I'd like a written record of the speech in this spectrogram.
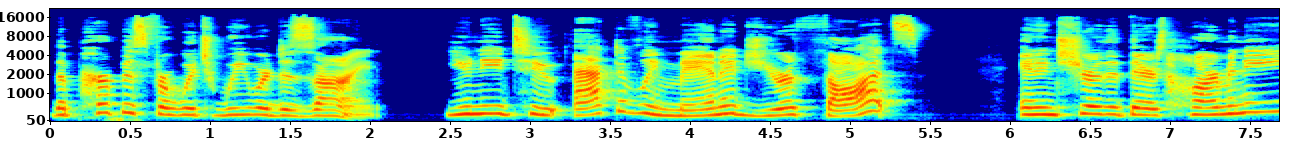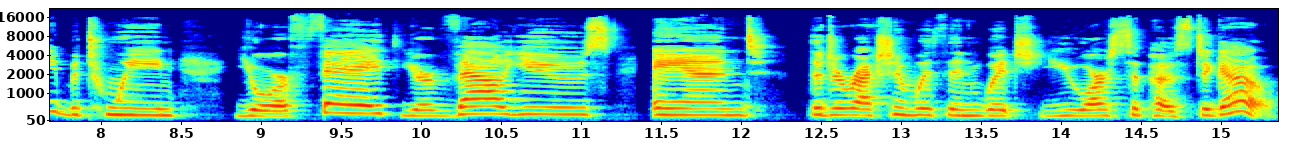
the purpose for which we were designed. You need to actively manage your thoughts and ensure that there's harmony between your faith, your values, and the direction within which you are supposed to go.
